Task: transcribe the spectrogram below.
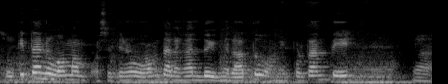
So kita no amam sa tinuwa ta nangandoy madato ang importante nga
